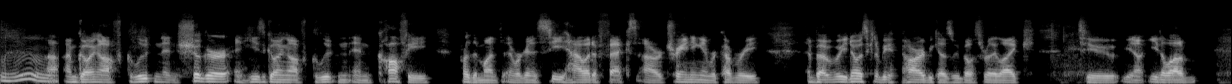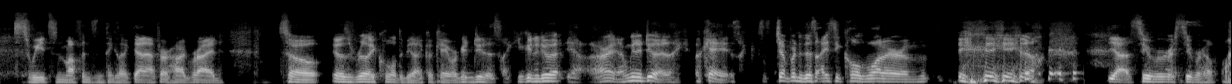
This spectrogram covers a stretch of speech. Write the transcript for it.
Mm-hmm. Uh, I'm going off gluten and sugar, and he's going off gluten and coffee for the month. And we're going to see how it affects our training and recovery. But we know it's going to be hard because we both really like to, you know, eat a lot of sweets and muffins and things like that after a hard ride so it was really cool to be like, okay, we're gonna do this. Like, you're gonna do it? Yeah. All right, I'm gonna do it. Like, okay, it's like let's jump into this icy cold water of, you know, yeah, super nice. super helpful.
